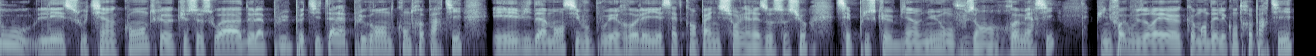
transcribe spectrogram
tous les soutiens comptent, que, ce soit de la plus petite à la plus grande contrepartie. Et évidemment, si vous pouvez relayer cette campagne sur les réseaux sociaux, c'est plus que bienvenu. On vous en remercie. Puis une fois que vous aurez euh, commandé les contreparties,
